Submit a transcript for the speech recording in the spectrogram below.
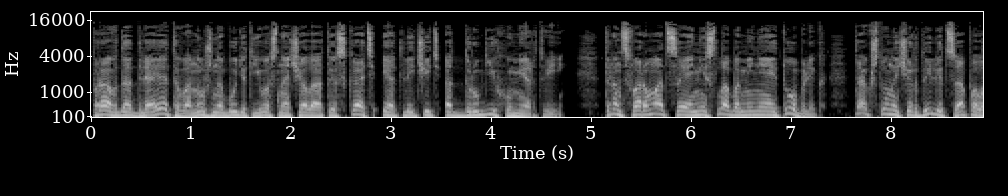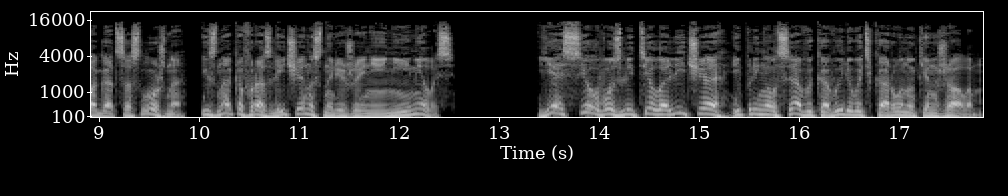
Правда, для этого нужно будет его сначала отыскать и отличить от других умертвий. Трансформация не слабо меняет облик, так что на черты лица полагаться сложно, и знаков различия на снаряжении не имелось. Я сел возле тела лича и принялся выковыривать корону кинжалом.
